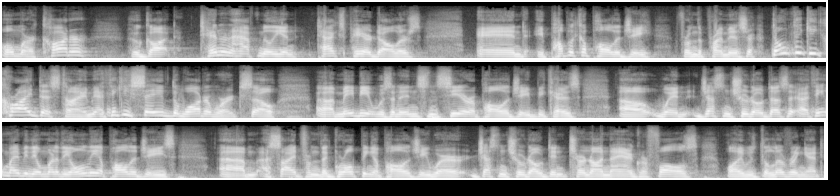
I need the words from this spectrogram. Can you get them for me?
Omar Khadr who got 10.5 million taxpayer dollars and a public apology from the prime minister. Don't think he cried this time. I think he saved the waterworks. So uh, maybe it was an insincere apology because uh, when Justin Trudeau doesn't, I think it might be the, one of the only apologies. Um, aside from the groping apology where Justin Trudeau didn't turn on Niagara Falls while he was delivering it.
